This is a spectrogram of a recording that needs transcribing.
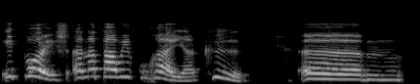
E depois a Natália Correia, que uh,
